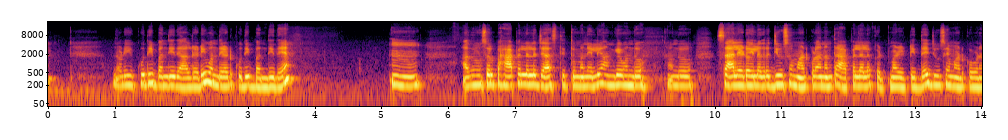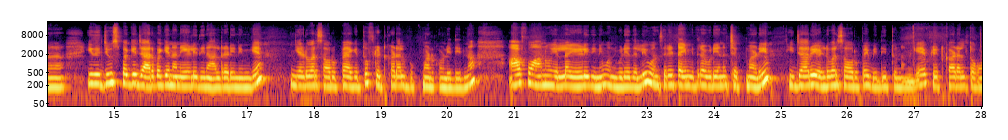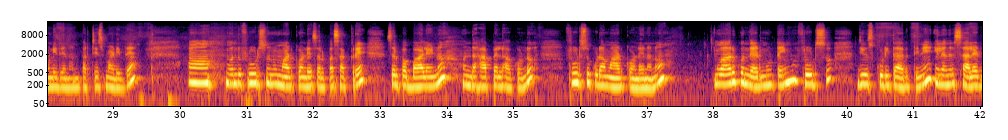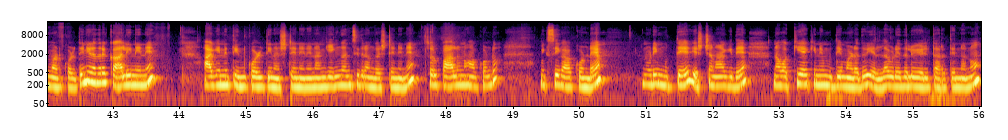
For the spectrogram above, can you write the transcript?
ನೋಡಿ ಕುದಿ ಬಂದಿದೆ ಆಲ್ರೆಡಿ ಒಂದೆರಡು ಕುದಿ ಬಂದಿದೆ. ಅದು ಸ್ವಲ್ಪ ಆ್ಯಪಲ್ಲೆಲ್ಲ ಜಾಸ್ತಿ ಇತ್ತು ಮನೆಯಲ್ಲಿ. ಹಂಗೆ ಒಂದು ಒಂದು ಸ್ಯಾಲೆಡೋ ಇಲ್ಲಾಂದರೆ ಜ್ಯೂಸೋ ಮಾಡ್ಕೊಳ್ಳೋಣ ಅಂತ ಆ್ಯಪಲ್ಲೆಲ್ಲ ಕಟ್ ಮಾಡಿ ಇಟ್ಟಿದ್ದೆ. ಜ್ಯೂಸೇ ಮಾಡ್ಕೊಬಿಡೋಣ ಇದು ಜ್ಯೂಸ್ ಬಗ್ಗೆ, ಜಾರ್ ಬಗ್ಗೆ ನಾನು ಹೇಳಿದ್ದೀನಿ ಆಲ್ರೆಡಿ ನಿಮಗೆ. ಎರಡುವರೆ ಸಾವಿರ ರೂಪಾಯಿ ಆಗಿತ್ತು. ಫ್ಲಿಪ್ಕಾರ್ಟಲ್ಲಿ ಬುಕ್ ಮಾಡ್ಕೊಂಡಿದ್ದನ್ನ ಆಫು, ಆನು ಎಲ್ಲ ಹೇಳಿದ್ದೀನಿ ಒಂದು ವಿಡಿಯೋದಲ್ಲಿ. ಒಂದು ಸರಿ ಟೈಮ್ ಇದ್ದರೆ ವಿಡಿಯೋನ ಚೆಕ್ ಮಾಡಿ. ಈ ಜಾರು ಎರಡುವರೆ ಸಾವಿರ ರೂಪಾಯಿ ಬಿದ್ದಿತ್ತು ನನಗೆ. ಫ್ಲಿಪ್ಕಾರ್ಟಲ್ಲಿ ತೊಗೊಂಡಿದ್ದೆ ನಾನು, ಪರ್ಚೇಸ್ ಮಾಡಿದ್ದೆ. ಒಂದು ಫ್ರೂಟ್ಸೂ ಮಾಡಿಕೊಂಡೆ ಸ್ವಲ್ಪ ಸಕ್ಕರೆ, ಸ್ವಲ್ಪ ಬಾಳೆಹಣ್ಣು, ಒಂದು ಆ್ಯಪಲ್ ಹಾಕ್ಕೊಂಡು. ಫ್ರೂಟ್ಸು ಕೂಡ ಮಾಡಿಕೊಂಡೆ ನಾನು. ವಾರಕ್ಕೊಂದು ಎರಡು ಮೂರು ಟೈಮ್ ಫ್ರೂಟ್ಸು ಜ್ಯೂಸ್ ಕುಡಿತಾ ಇರ್ತೀನಿ. ಇಲ್ಲಾಂದರೆ ಸ್ಯಾಲೆಡ್ ಮಾಡ್ಕೊಳ್ತೀನಿ. ಇಲ್ಲಾಂದರೆ ಖಾಲಿನೇ ಹಾಗೇ ತಿಂದ್ಕೊಳ್ತೀನಿ ಅಷ್ಟೇನೆ ನನಗೆ ಹೆಂಗೆ ಅನಿಸಿದ್ರೆ ಹಂಗೆ ಅಷ್ಟೇನೆ ಸ್ವಲ್ಪ ಹಾಲನ್ನು ಹಾಕ್ಕೊಂಡು ಮಿಕ್ಸಿಗೆ ಹಾಕ್ಕೊಂಡೆ. ನೋಡಿ ಮುದ್ದೆ ಎಷ್ಟು ಚೆನ್ನಾಗಿದೆ. ನಾವು ಅಕ್ಕಿ ಹಾಕಿನೇ ಮುದ್ದೆ ಮಾಡೋದು. ಎಲ್ಲ ವಿಡಿಯೋದಲ್ಲೂ ಹೇಳ್ತಾ ಇರ್ತೀನಿ ನಾನು.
